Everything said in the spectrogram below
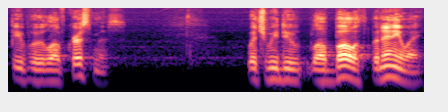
people who love Christmas, which we do love both. But anyway,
